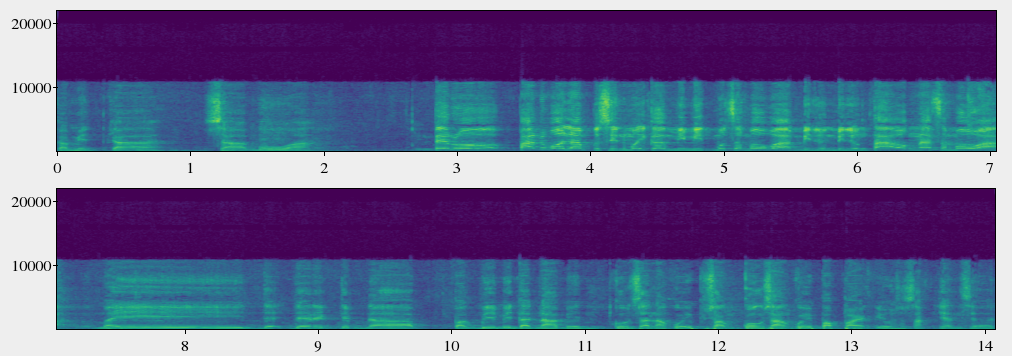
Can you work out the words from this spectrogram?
kamit ka sa MOA. Pero, paano mo alam kung sino mo ikaw meet mo sa MOA? Milyon-milyong taong nasa MOA. May de- directive na pagbimitan namin kung saan ako, saan- kung saan ko ipapark yung sasakyan, sir.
